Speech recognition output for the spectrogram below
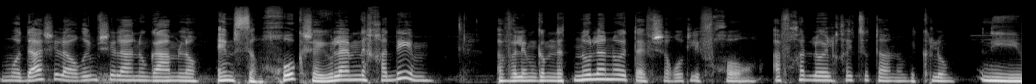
מודה שלהורים שלנו גם לא. הם שמחו כשהיו להם נכדים, אבל הם גם נתנו לנו את האפשרות לבחור. אף אחד לא הלחיץ אותנו בכלום. אני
